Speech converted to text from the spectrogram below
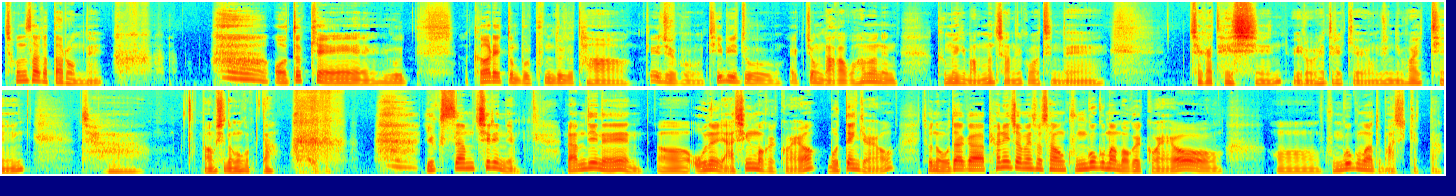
천사가 따로 없네. 어떻게 이거 그 아래 있던 물품들도 다 깨지고 TV도 액정 나가고 하면은 금액이 만만치 않을 것 같은데 제가 대신 위로를 해드릴게요. 영준님 화이팅. 자 마음씨 너무 곱다. 6372님 람디는 어, 오늘 야식 먹을 거예요? 못 땡겨요. 저는 오다가 편의점에서 사온 군고구마 먹을 거예요. 어, 군고구마도 맛있겠다.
